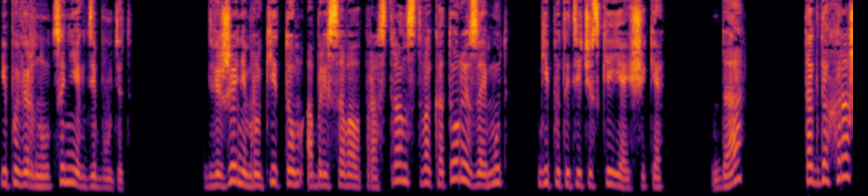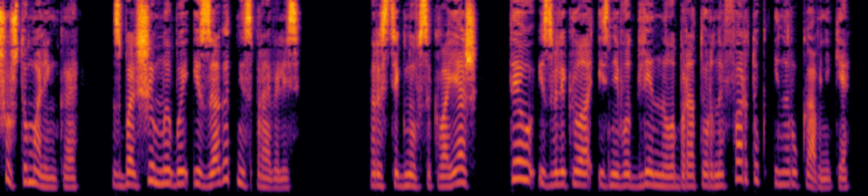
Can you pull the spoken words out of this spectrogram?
и повернуться негде будет». Движением руки Том обрисовал пространство, которое займут гипотетические ящики. «Да? Тогда хорошо, что маленькое. С большим мы бы и за год не справились». Расстегнув саквояж, Тео извлекла из него длинный лабораторный фартук и нарукавники.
